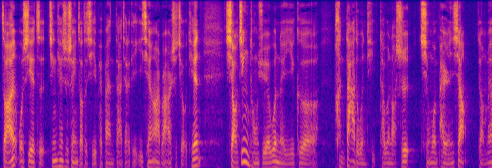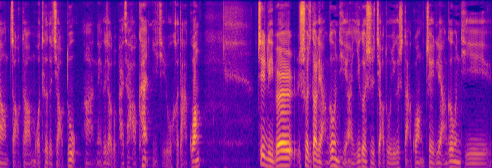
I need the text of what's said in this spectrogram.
早安，我是叶子，今天是摄影早自习陪伴大家的第一千二百二十九天。小静同学问了一个很大的问题，他问老师：“请问拍人像怎么样找到模特的角度啊？哪个角度拍才好看？以及如何打光？”这里边涉及到两个问题啊，一个是角度，一个是打光。这两个问题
